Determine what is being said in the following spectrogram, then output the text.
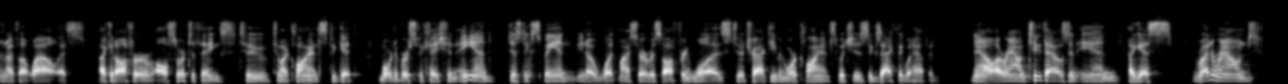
and I thought, wow, that's I could offer all sorts of things to to my clients to get more diversification and just expand you know what my service offering was to attract even more clients which is exactly what happened now around 2000 and i guess right around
